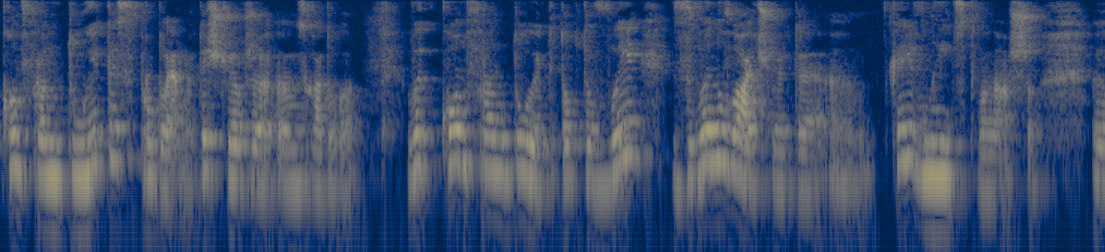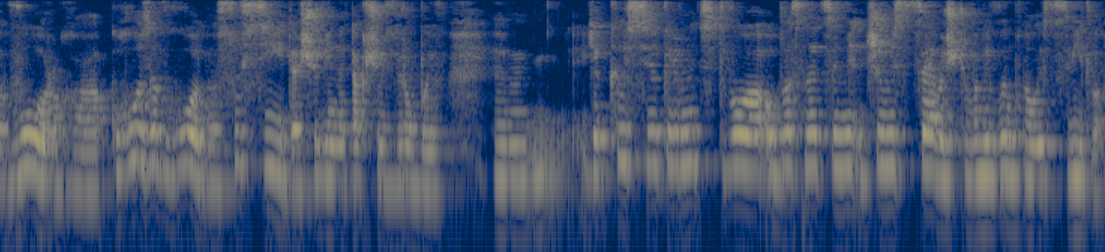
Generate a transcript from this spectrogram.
конфронтуєте з проблемою, те, що я вже е, згадувала. Ви конфронтуєте, тобто ви звинувачуєте е, керівництво наше, е, ворога, кого завгодно, сусіда, що він не так щось зробив. Ем, Якесь керівництво обласне чи місцеве, що вони вимкнули світло.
